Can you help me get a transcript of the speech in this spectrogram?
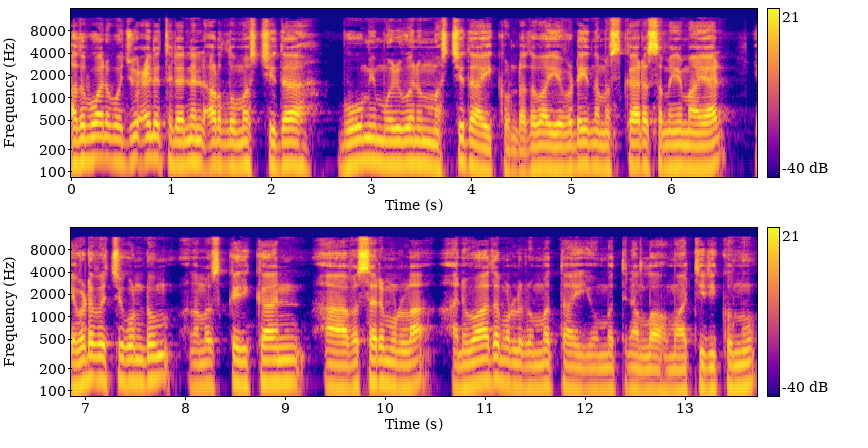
അതുപോലെ വജുഅലത്തിൽ അനൽ അർദു മസ്ജിദ ഭൂമി മുഴുവനും മസ്ജിദായിക്കൊണ്ട്. അഥവാ എവിടെയും നമസ്കാര സമയമായാൽ എവിടെ വെച്ചുകൊണ്ടും നമസ്കരിക്കാൻ അവസരമുള്ള അനുവാദമുള്ള ഒരു ഉമ്മത്തായി ഈ ഉമ്മത്തിന് അള്ളാഹു മാറ്റിയിരിക്കുന്നു.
